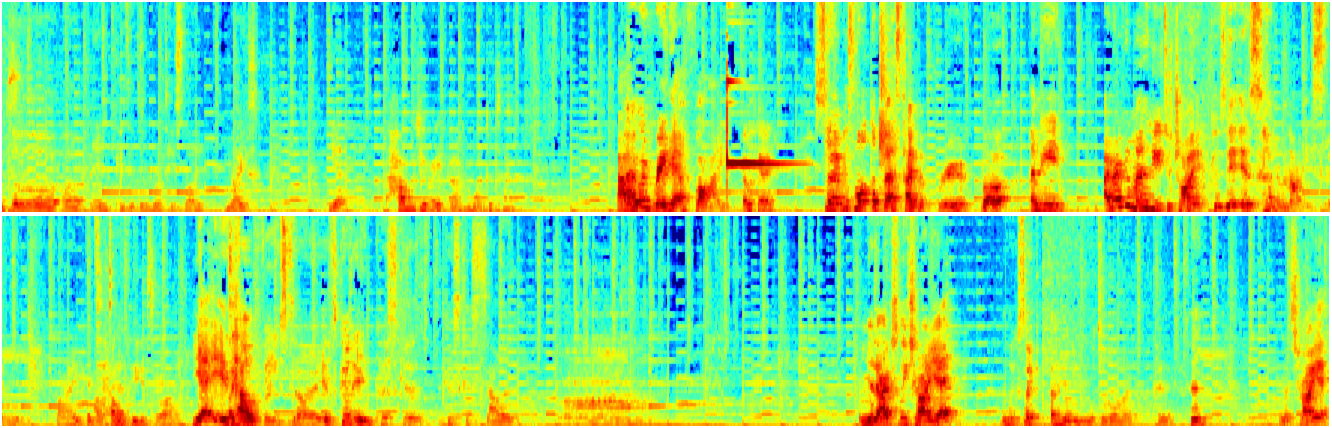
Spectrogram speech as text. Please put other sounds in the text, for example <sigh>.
the uh, mint because it does not taste like nice. Yeah. How would you rate them? 1 to 10? I would rate it a five. Okay. So it's not the best type of fruit, but I mean, I recommend you to try it because it is kind of nice. I mean, five. It's out of 10. healthy as well. Yeah, it is Like healthy, so it's good in couscous, couscous salad. I'm gonna actually try it. It looks like a mini watermelon, kind of. <laughs> Let's try it.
